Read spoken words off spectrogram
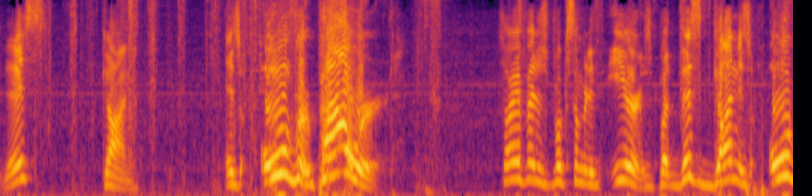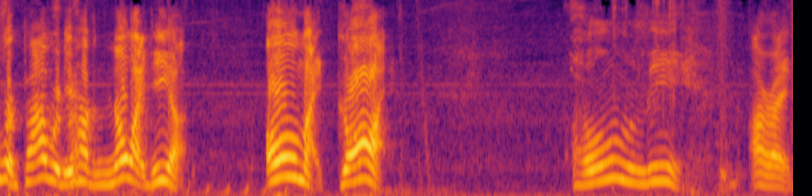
This gun is overpowered. Sorry if I just broke somebody's ears, but this gun is overpowered. You have no idea. Oh my god. Holy. Alright.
